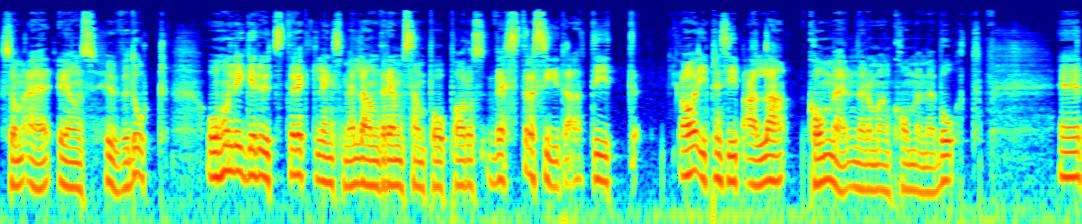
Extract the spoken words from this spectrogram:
Som är öns huvudort. Och hon ligger utsträckt längs med landremsan på Paros västra sida. Dit ja, i princip alla kommer när man kommer med båt. Eh,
